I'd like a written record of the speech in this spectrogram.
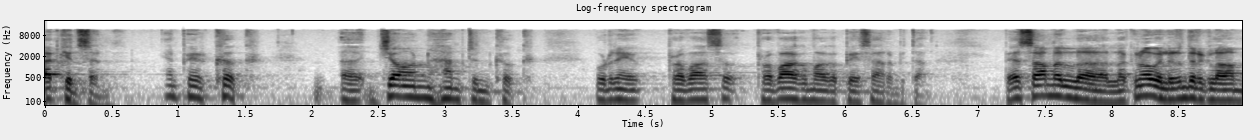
ஆட்கின்சன். என் பெயர் குக் ஜான் ஹாம்டன் குக் உடனே பிரவாச பிரவாகமாக பேச ஆரம்பித்தார். பேசாமல் லக்னோவில் இருந்திருக்கலாம்.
